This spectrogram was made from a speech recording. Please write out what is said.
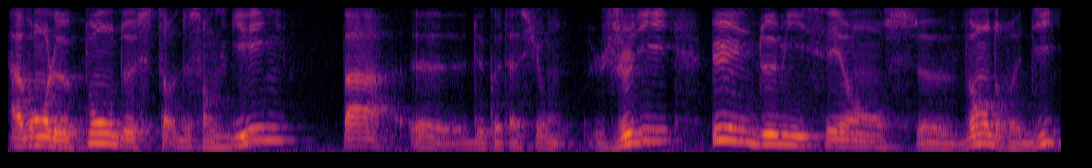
avant le pont de, de Thanksgiving pas euh, de cotation jeudi, une demi-séance vendredi,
